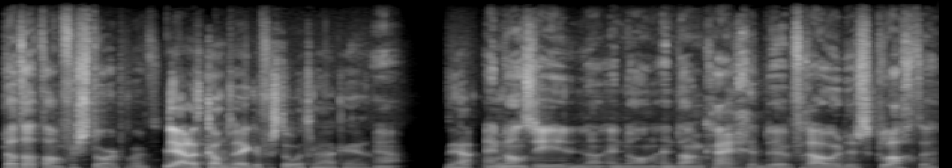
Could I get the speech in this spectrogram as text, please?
dat dat dan verstoord wordt? Ja, dat kan zeker verstoord raken. Ja. Ja. Ja, En dan, zie je, en dan, en dan krijgen de vrouwen dus klachten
